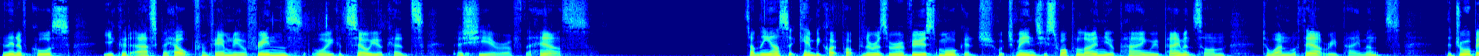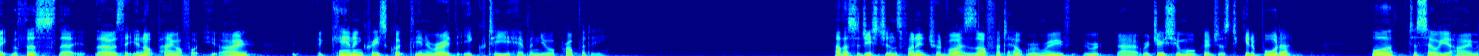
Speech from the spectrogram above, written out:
And then, of course, you could ask for help from family or friends, or you could sell your kids a share of the house. Something else that can be quite popular is a reverse mortgage, which means you swap a loan you're paying repayments on to one without repayments. The drawback with this, though, is that you're not paying off what you owe. It can increase quickly and erode the equity you have in your property. Other suggestions financial advisors offer to help remove, uh, reduce your mortgages to get a border or to sell your home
